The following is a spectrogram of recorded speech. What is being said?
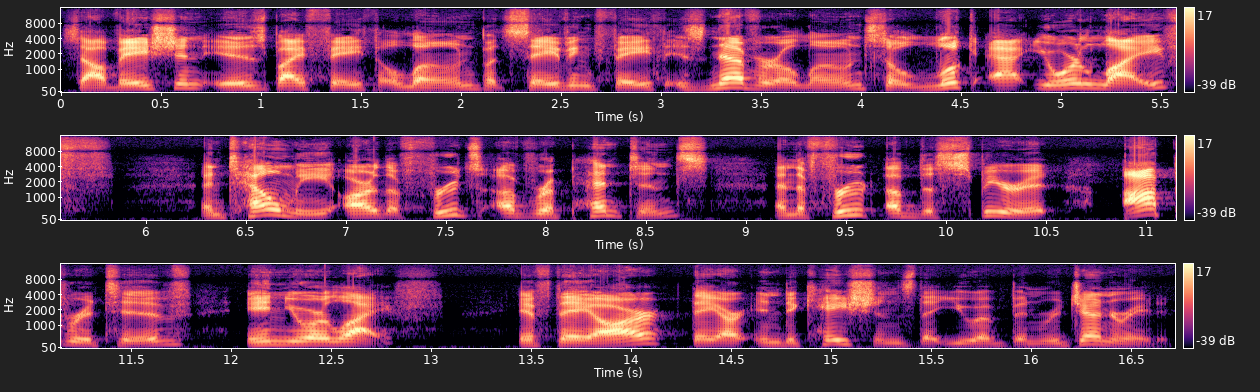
Salvation is by faith alone, but saving faith is never alone. So look at your life and tell me are the fruits of repentance and the fruit of the Spirit operative in your life? If they are, they are indications that you have been regenerated.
